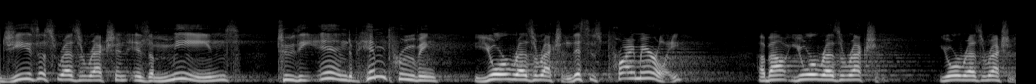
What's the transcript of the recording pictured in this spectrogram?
Jesus' resurrection is a means to the end of him proving your resurrection. This is primarily about your resurrection. Your resurrection.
